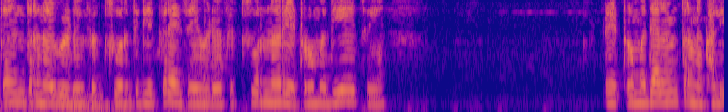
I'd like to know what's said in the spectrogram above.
त्यानंतर ना व्हिडिओ इफेक्ट्सवरती क्लिक करायचं आहे व्हिडिओ इफेक्ट्सवरनं रेट्रोमध्ये यायचं आहे रेट्रोमध्ये आल्यानंतर ना खाली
